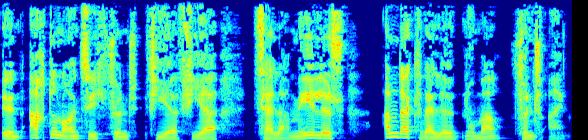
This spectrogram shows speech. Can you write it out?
in 98544 Zellermelis an der Quelle Nummer 5 ein.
